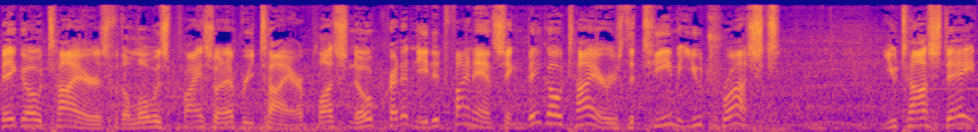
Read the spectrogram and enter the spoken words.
Big O Tires for the lowest price on every tire, plus no credit needed financing. Big O Tires, the team you trust. Utah State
